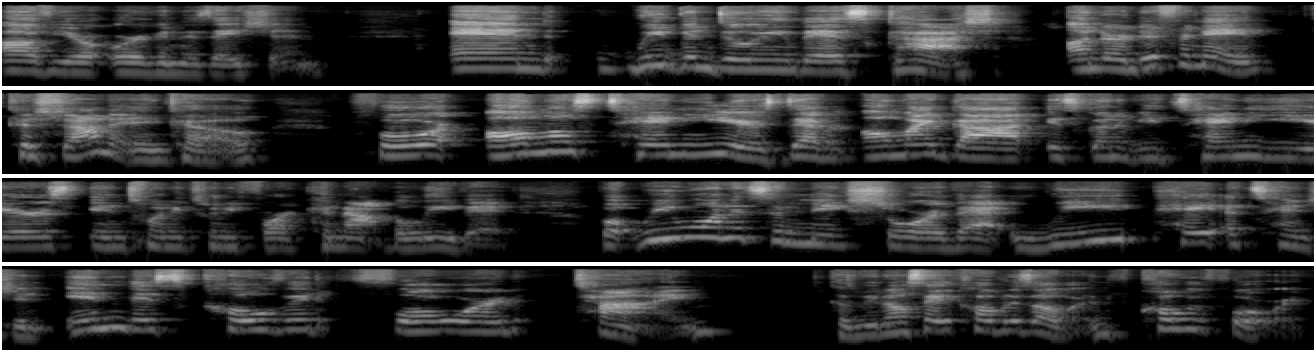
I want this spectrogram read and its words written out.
of your organization. And we've been doing this, gosh, under a different name, Kishshana and Co. For almost 10 years, Devin. Oh my God, it's going to be 10 years in 2024. I cannot believe it. But we wanted to make sure that we pay attention in this COVID forward time, because we don't say COVID is over, COVID forward,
